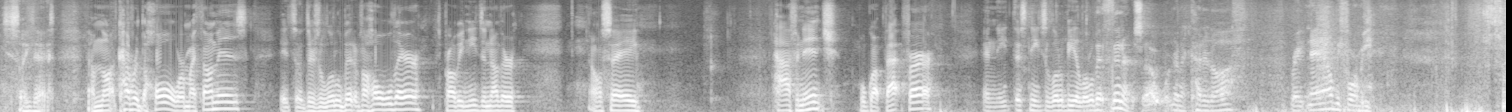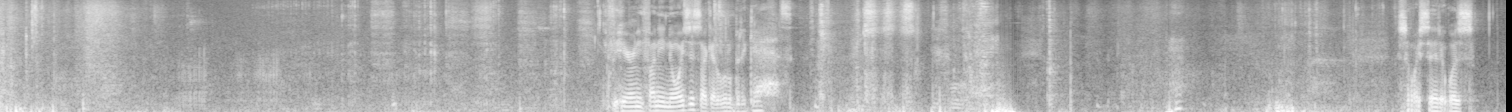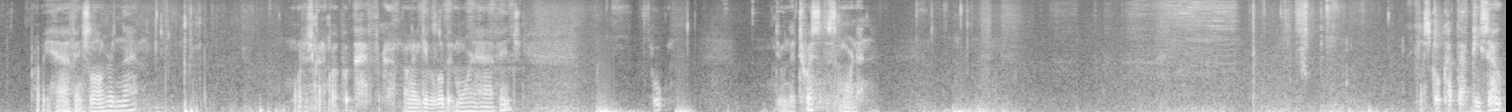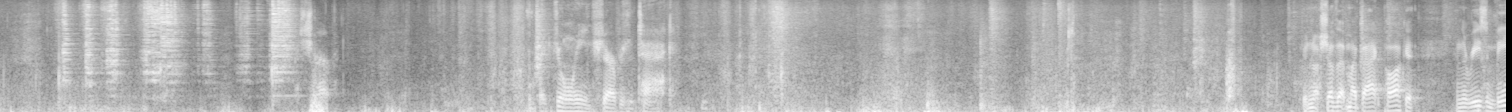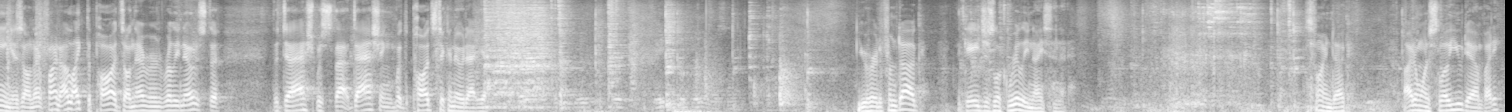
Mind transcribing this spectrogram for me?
Just like that. I'm not covered the hole where my thumb is. It's a, there's a little bit of a hole there. It probably needs another, I'll say, half an inch. We'll go up that far. And need, this needs a little be a little bit thinner. So we're going to cut it off right now before we you hear any funny noises, I got a little bit of gas. So I said it was probably half inch longer than that. We're just gonna go put that. For, I'm gonna give a little bit more than a half inch. Oh, doing the twist this morning. Let's go cut that piece out. Sharp. Like Jolene, sharp as a tack. Better not shove that in my back pocket. And the reason being is I'll never find. I like the pods. I'll never really notice the the dash was that dashing with the pod sticking out at you. You heard it from Doug. The gauges look really nice in it. It's fine, Doug. I don't want to slow you down, buddy.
